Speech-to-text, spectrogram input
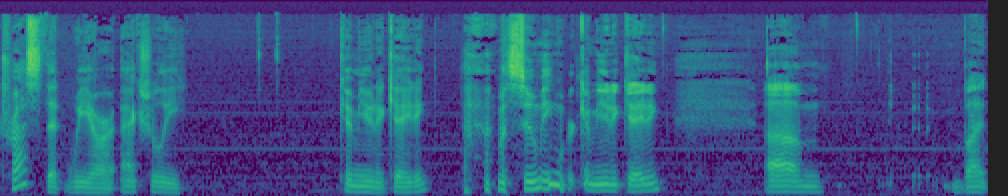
trust that we are actually communicating. I'm assuming we're communicating. Um, but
